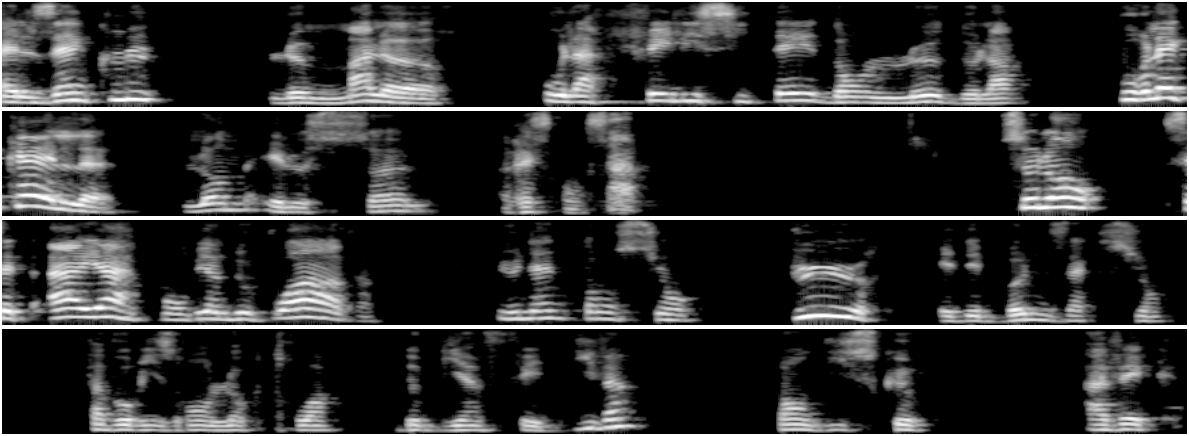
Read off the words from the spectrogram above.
Elles incluent le malheur ou la félicité dans le delà, pour lesquels l'homme est le seul responsable. Selon cette ayah qu'on vient de voir, une intention pure et des bonnes actions favoriseront l'octroi de bienfaits divins, tandis que, avec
